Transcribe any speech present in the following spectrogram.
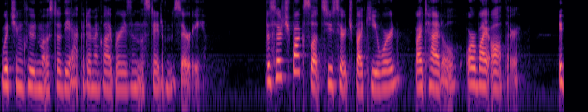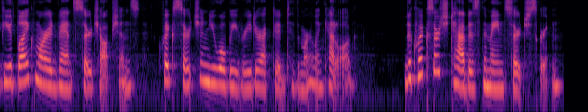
which include most of the academic libraries in the state of Missouri. The search box lets you search by keyword, by title, or by author. If you'd like more advanced search options, click Search and you will be redirected to the Merlin catalog. The Quick Search tab is the main search screen.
